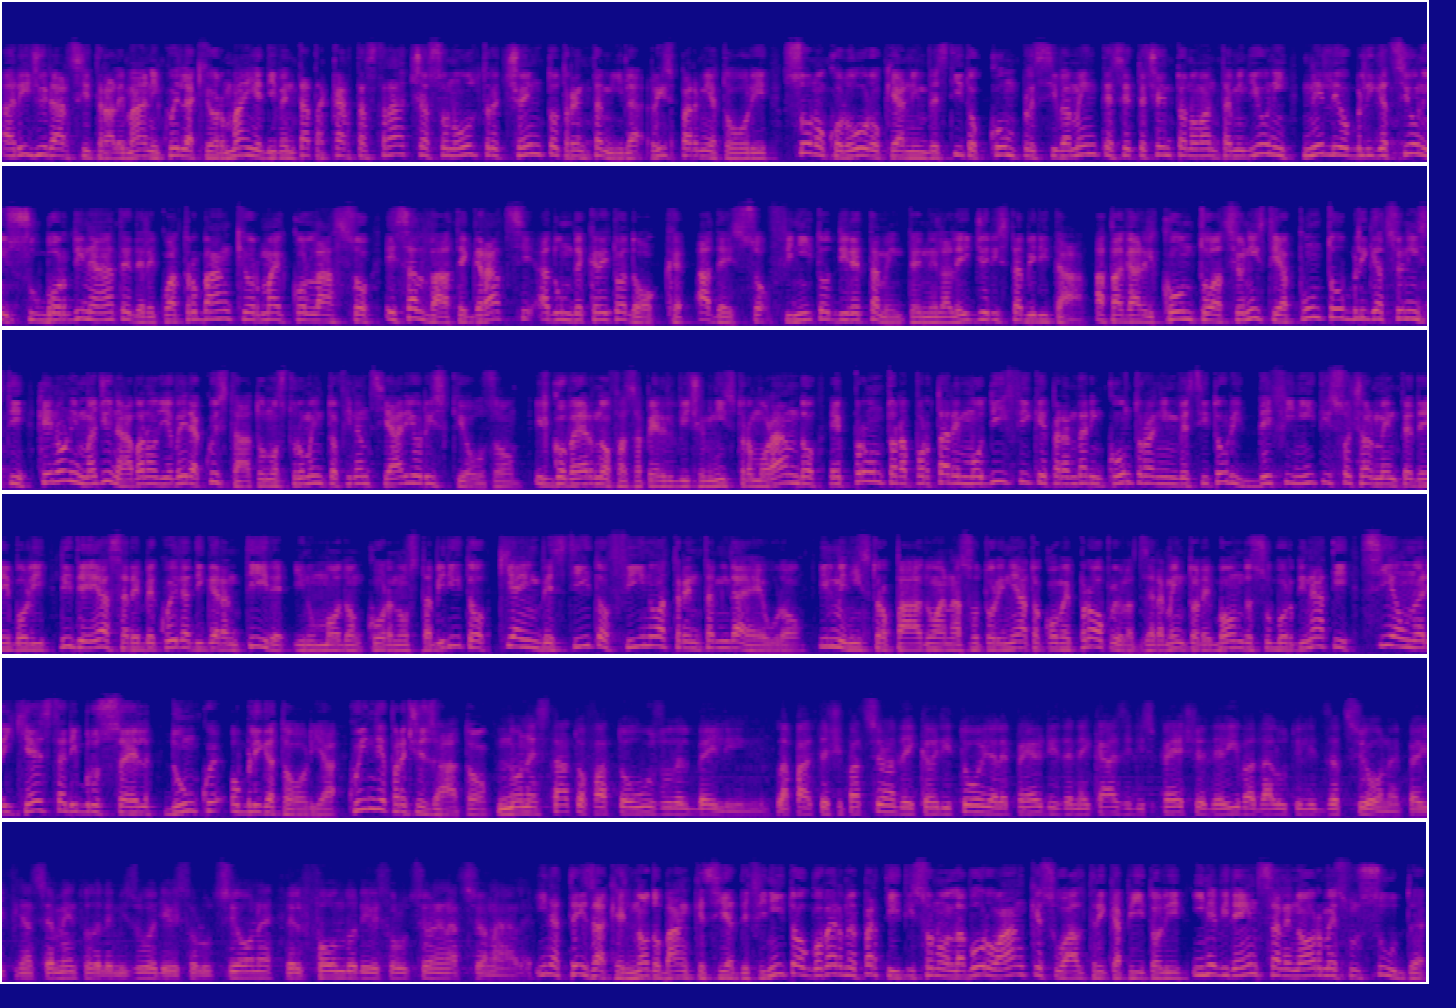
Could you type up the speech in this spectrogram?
A rigirarsi tra le mani quella che ormai è diventata carta straccia sono oltre 130.000 risparmiatori. Sono coloro che hanno investito complessivamente 790 milioni nelle obbligazioni subordinate delle quattro banche ormai al collasso e salvate grazie ad un decreto ad hoc, adesso finito direttamente nella legge di stabilità. A pagare il conto azionisti e appunto obbligazionisti che non immaginavano di aver acquistato uno strumento finanziario rischioso. Il governo, fa sapere il viceministro Morando, è pronto a rapportare modifiche per andare incontro contro agli investitori definiti socialmente deboli. L'idea sarebbe quella di garantire, in un modo ancora non stabilito, chi ha investito fino a 30.000 euro. Il ministro Paduan ha sottolineato come proprio l'azzeramento dei bond subordinati sia una richiesta di Bruxelles, dunque obbligatoria. Quindi ha precisato. Non è stato fatto uso del bail-in. La partecipazione dei creditori alle perdite nei casi di specie deriva dall'utilizzazione per il finanziamento delle misure di risoluzione del Fondo di risoluzione nazionale. In attesa che il nodo banche sia definito, governo governo e partiti sono al lavoro anche su altri capitoli. In evidenza le norme sul Sud,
